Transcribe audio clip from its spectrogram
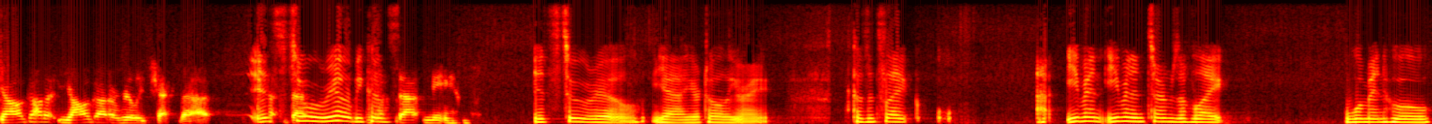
y'all gotta y'all gotta really check that. It's that, too real because that means. It's too real. Yeah, you're totally right. Because it's like, even even in terms of like women who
